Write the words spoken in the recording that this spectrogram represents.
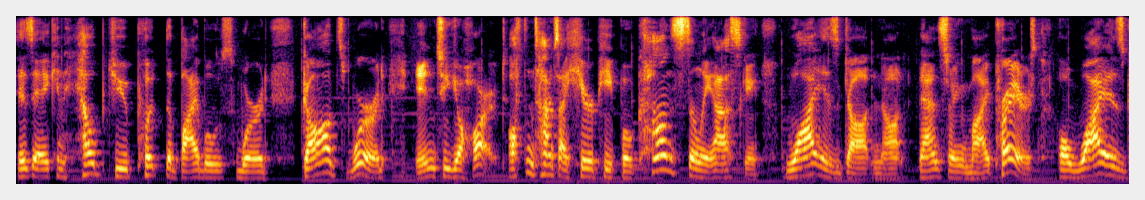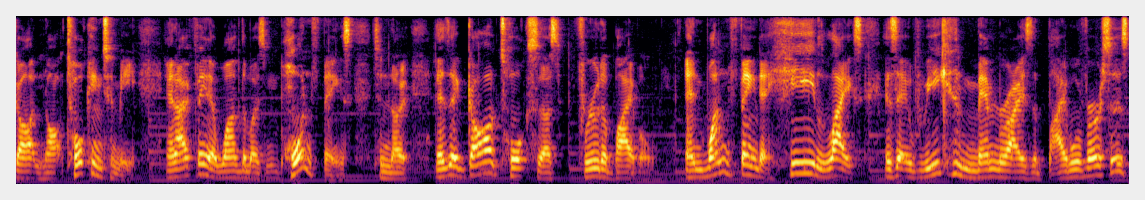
is that it can help you put the Bible's word, God's word, into your heart. Oftentimes I hear people constantly asking, why is God not answering my prayers? Or why is God not talking to me? And I think that one of the most important things to note is that God talks to us through the Bible. And one thing that he likes is that if we can memorize the Bible verses,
